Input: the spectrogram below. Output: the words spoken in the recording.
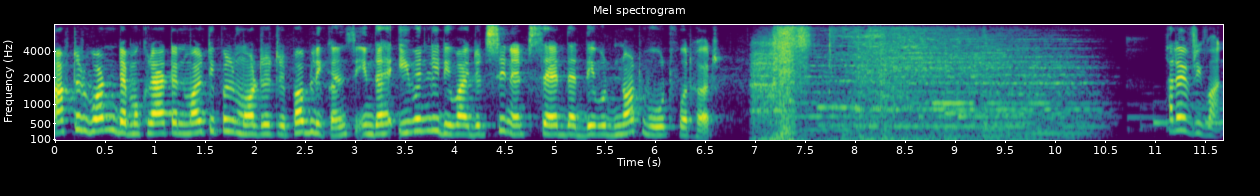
after one Democrat and multiple moderate Republicans in the evenly divided Senate said that they would not vote for her. Hello everyone.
